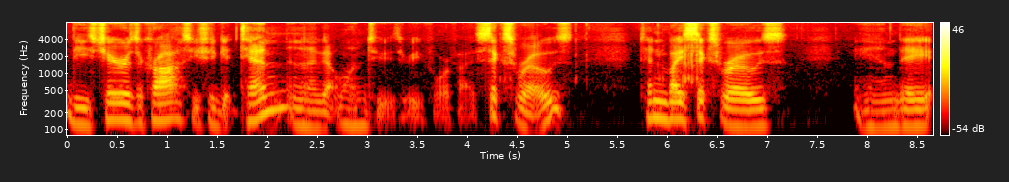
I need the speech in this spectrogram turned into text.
these chairs across, you should get 10. And then I've got one, two, three, four, five, six rows. 10 by 6 rows. And they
